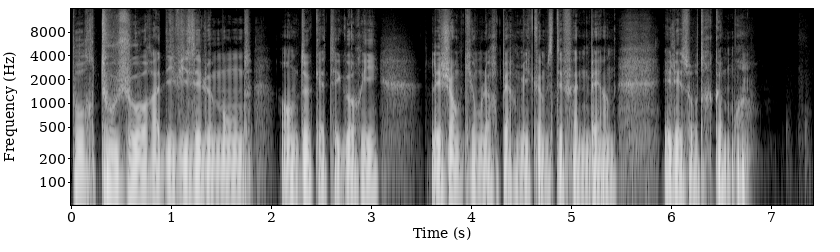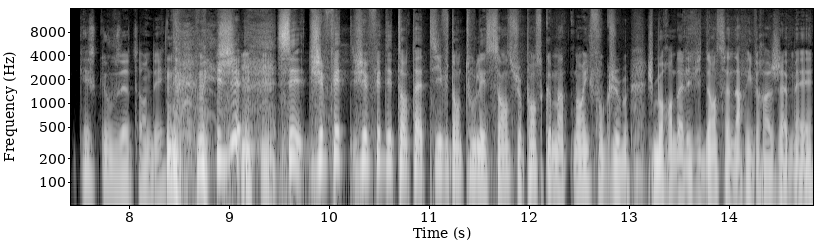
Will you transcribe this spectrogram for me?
pour toujours, a divisé le monde en deux catégories. Les gens qui ont leur permis comme Stéphane Bern et les autres comme moi. Qu'est-ce que vous attendez Mais j'ai fait, j'ai fait des tentatives dans tous les sens. Je pense que maintenant, il faut que je, me- je me rende à l'évidence. Ça n'arrivera jamais.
